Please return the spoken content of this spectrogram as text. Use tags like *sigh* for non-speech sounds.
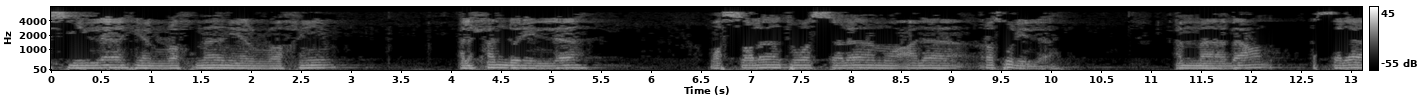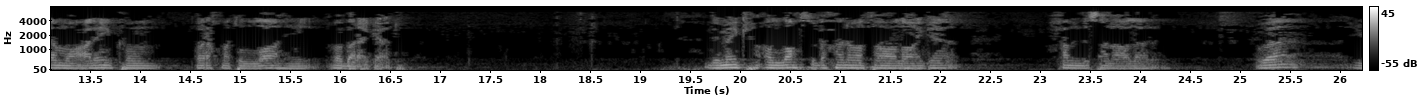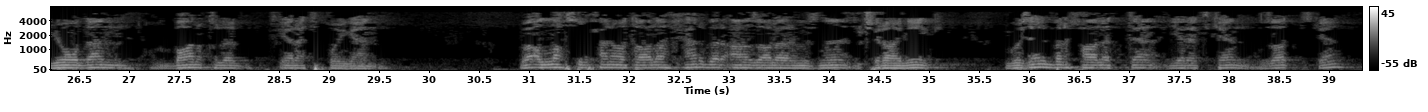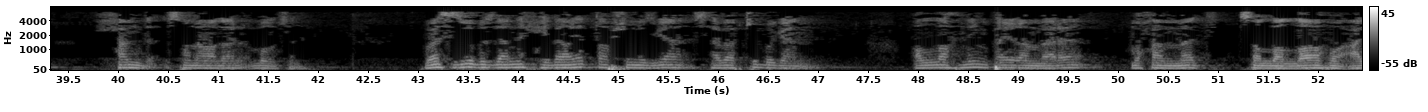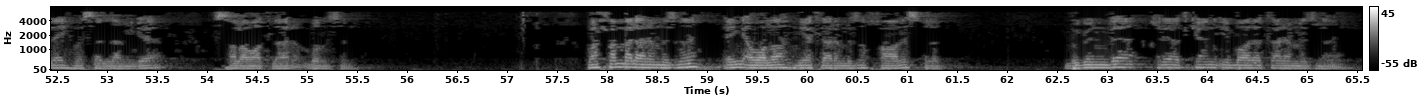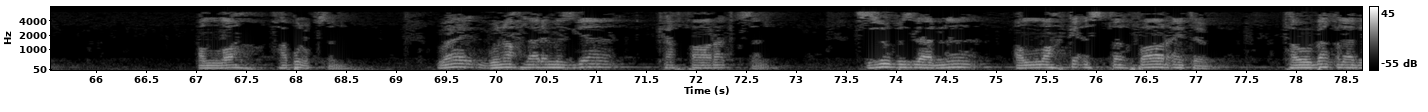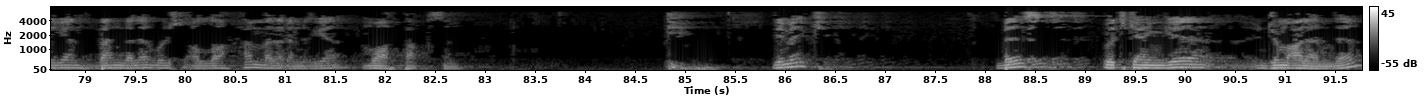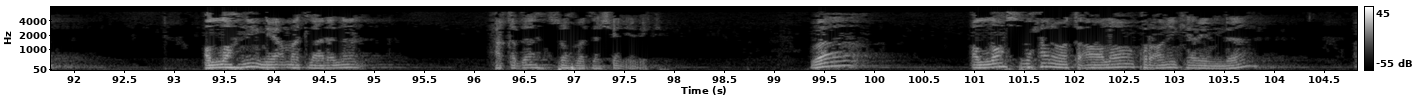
بسم الله الرحمن الرحيم الحمد لله والصلاة والسلام على رسول الله أما بعد السلام عليكم ورحمة الله وبركاته demak alloh subhanava taologa hamdu sanolar va yo'qdan bor qilib yaratib qo'ygan va alloh subhanava taolo har bir a'zolarimizni chiroyli go'zal bir holatda yaratgan zotga hamd sanolar bo'lsin. Va sizu bizlarni hidoyat topishimizga sababchi bo'lgan allohning payg'ambari muhammad sollallohu alayhi vasallamga salovatlar bo'lsin. Va hammalarimizni eng avvalo niyatlarimizni xolis qilib bugunda qilayotgan ibodatlarimizni alloh qabul qilsin va gunohlarimizga kafforat qilsin. Sizu bizlarni allohga istig'for aytib tavba qiladigan bandalar bo'lishga alloh hammalarimizga muvaffaq qilsin. *clears throat* Demak biz o'tgangi jumalarda allohning ne'matlarini haqida suhbatlashgan edik va alloh subhanava taolo qur'oni karimda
